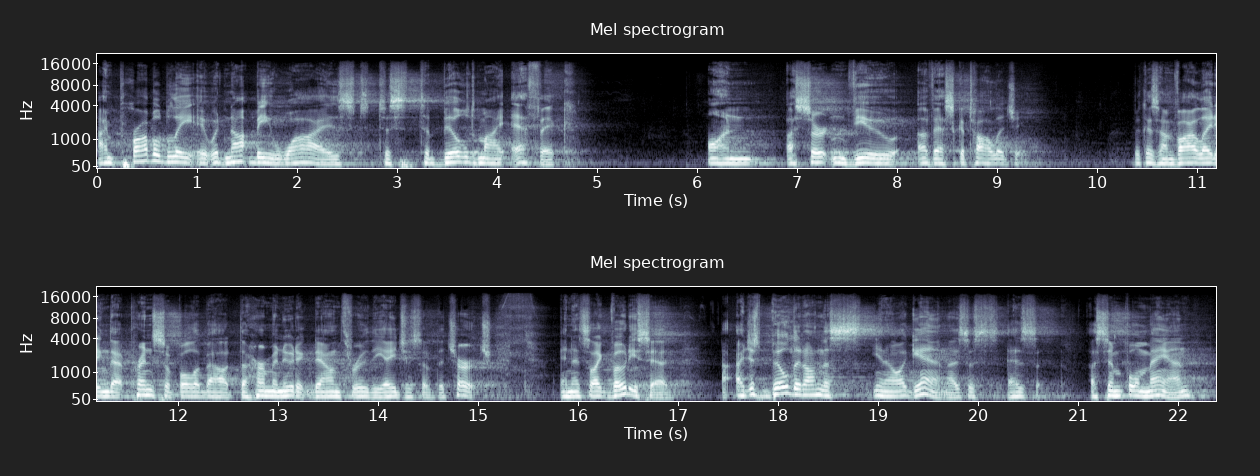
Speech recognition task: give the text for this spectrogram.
I'm probably, it would not be wise to, to build my ethic on a certain view of eschatology because I'm violating that principle about the hermeneutic down through the ages of the church. And it's like Voddie said, I just build it on this, you know, again, as a, as a simple man,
